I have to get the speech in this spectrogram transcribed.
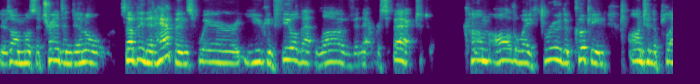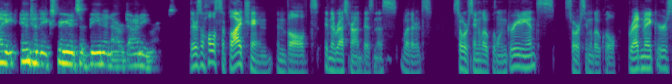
There's almost a transcendental something that happens where you can feel that love and that respect come all the way through the cooking onto the plate into the experience of being in our dining rooms there's a whole supply chain involved in the restaurant business, whether it's sourcing local ingredients, sourcing local bread makers,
